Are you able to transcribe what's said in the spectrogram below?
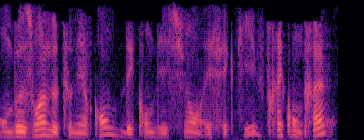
ont besoin de tenir compte des conditions effectives très concrètes,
